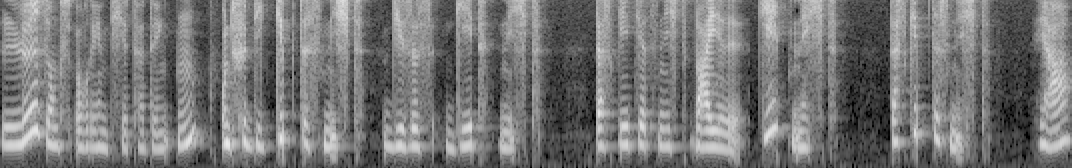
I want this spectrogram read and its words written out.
lösungsorientierter denken. Und für die gibt es nicht dieses geht nicht. Das geht jetzt nicht, weil geht nicht. Das gibt es nicht. Ja,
